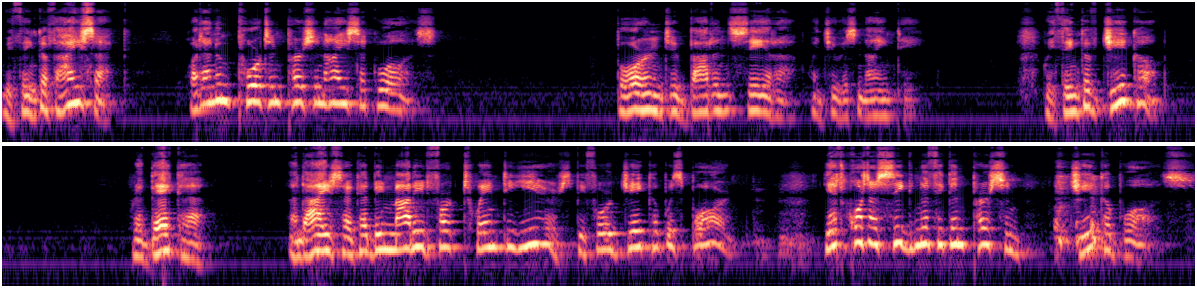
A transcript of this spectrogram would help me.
We think of Isaac, what an important person Isaac was. Born to barren Sarah when she was 90. We think of Jacob. Rebekah and Isaac had been married for 20 years before Jacob was born. Yet, what a significant person Jacob was.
